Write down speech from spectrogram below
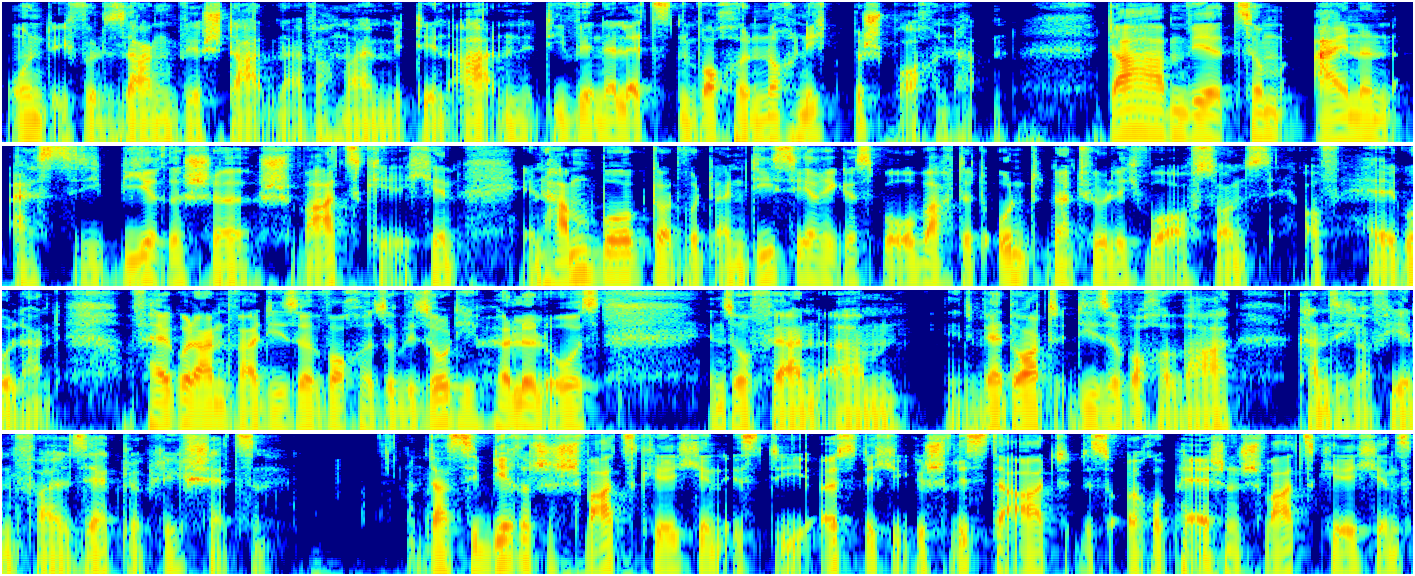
Und ich würde sagen, wir starten einfach mal mit den Arten, die wir in der letzten Woche noch nicht besprochen hatten. Da haben wir zum einen das sibirische Schwarzkehlchen in Hamburg. Dort wird ein diesjähriges beobachtet und natürlich wo auch sonst auf Helgoland. Auf Helgoland war diese Woche sowieso die Hölle los. Insofern, ähm, wer dort diese Woche war, kann sich auf jeden Fall sehr glücklich schätzen. Das sibirische Schwarzkehlchen ist die östliche Geschwisterart des europäischen Schwarzkehlchens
